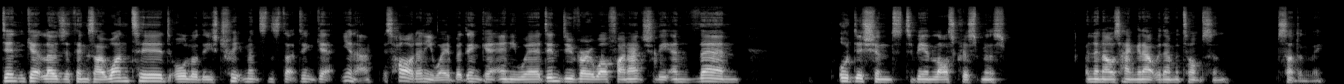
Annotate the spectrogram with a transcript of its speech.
Didn't get loads of things I wanted. All of these treatments and stuff didn't get. You know, it's hard anyway, but didn't get anywhere. Didn't do very well financially, and then auditioned to be in Last Christmas, and then I was hanging out with Emma Thompson suddenly.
